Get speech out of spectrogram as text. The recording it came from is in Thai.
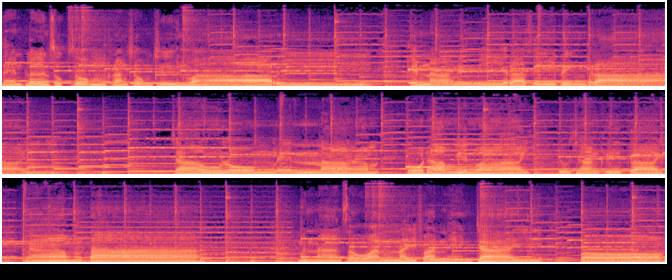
แสนเพลินสุขสมครั้งชมชื่นวารี เห็นนางหนึ่งมีราศีพริ้งพราย เจ้าลงเล่นน้ำโถดำเวียนว่าย ดูช่างกรีดกลายงามตา ฝันแห่งใจ ปอง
